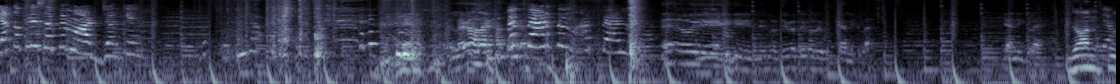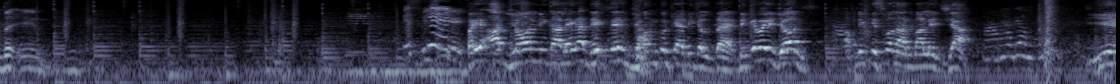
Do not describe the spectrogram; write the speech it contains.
या तो अपने सर पे मार जाके लगा लगा। मैं पैर पे मार पैर लगा। ओए, देखो देखो देखो देखो क्या निकला क्या निकला जॉन उधर इन- भाई अब जॉन निकालेगा देखते हैं जॉन को क्या निकलता है। ठीक है भाई जॉन? अपनी किस्मत आजमा ले जा ये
